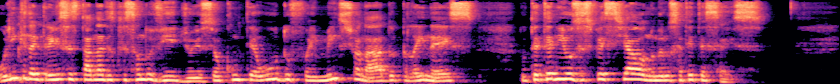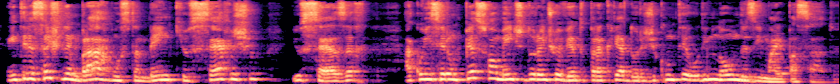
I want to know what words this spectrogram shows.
O link da entrevista está na descrição do vídeo e seu conteúdo foi mencionado pela Inês no TT News Especial número 76. É interessante lembrarmos também que o Sérgio e o César a conheceram pessoalmente durante o evento para criadores de conteúdo em Londres em maio passado.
